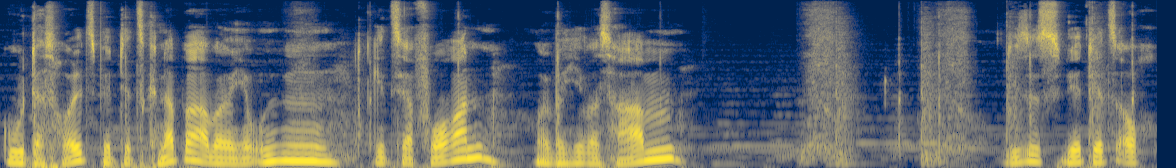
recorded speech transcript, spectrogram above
Gut, das Holz wird jetzt knapper, aber hier unten geht es ja voran, weil wir hier was haben. Dieses wird jetzt auch...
